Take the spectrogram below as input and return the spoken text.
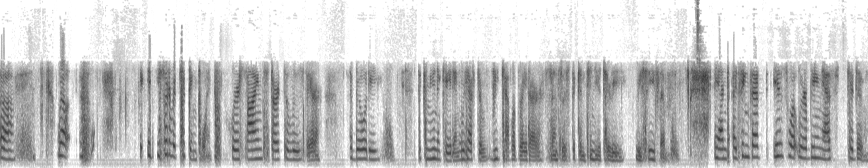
uh, well, it, it's sort of a tipping point where signs start to lose their ability to communicate, and we have to recalibrate our senses to continue to re- receive them. And I think that is what we're being asked to do.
